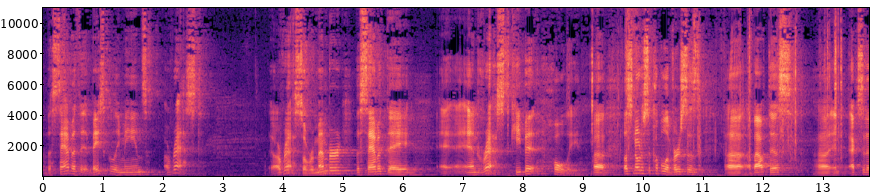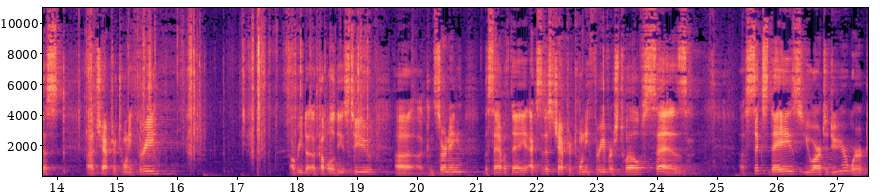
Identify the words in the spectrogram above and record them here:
the Sabbath, it basically means a rest. A rest. So remember the Sabbath day and rest. Keep it holy. Uh, let's notice a couple of verses uh, about this uh, in Exodus uh, chapter 23. I'll read a couple of these to you uh, concerning the Sabbath day. Exodus chapter 23, verse 12 says, uh, Six days you are to do your work,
